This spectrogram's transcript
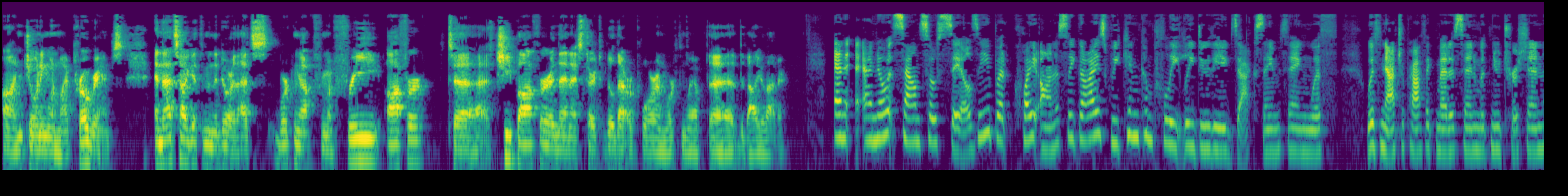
on joining one of my programs. And that's how I get them in the door. That's working up from a free offer to a cheap offer, and then I start to build that rapport and work my way up the, the value ladder. And I know it sounds so salesy, but quite honestly, guys, we can completely do the exact same thing with with naturopathic medicine, with nutrition.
